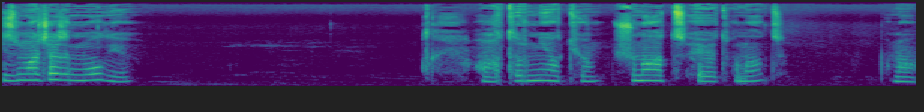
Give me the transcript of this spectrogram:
Biz bunu açarsak ne oluyor? Anahtarı niye atıyorum? Şunu at. Evet bunu at. Bunu.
